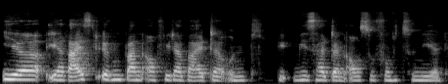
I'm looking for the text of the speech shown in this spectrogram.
ihr, ihr reist irgendwann auch wieder weiter und wie, wie es halt dann auch so funktioniert.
